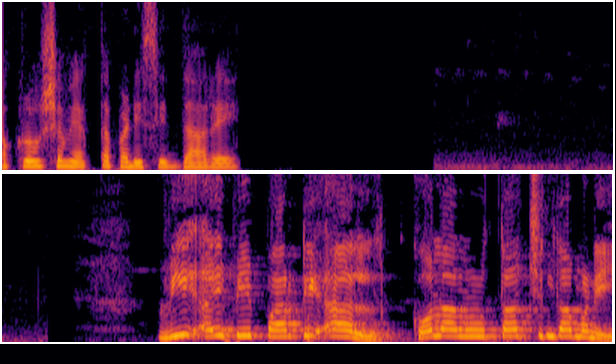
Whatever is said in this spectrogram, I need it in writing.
ಆಕ್ರೋಶ ವ್ಯಕ್ತಪಡಿಸಿದ್ದಾರೆ. ವಿಐಪಿ ಪಾರ್ಟಿ ಅಲ್ ಕೋಲಾರ ವೃತ್ತ ಚಿಂತಾಮಣಿ.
